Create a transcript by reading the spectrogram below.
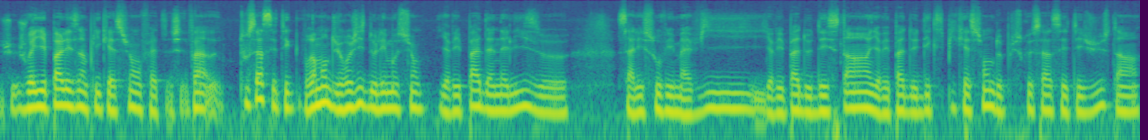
je, je voyais pas les implications en fait. Enfin, tout ça, c'était vraiment du registre de l'émotion. Il n'y avait pas d'analyse, euh, ça allait sauver ma vie, il n'y avait pas de destin, il n'y avait pas de- d'explication de plus que ça. C'était juste un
